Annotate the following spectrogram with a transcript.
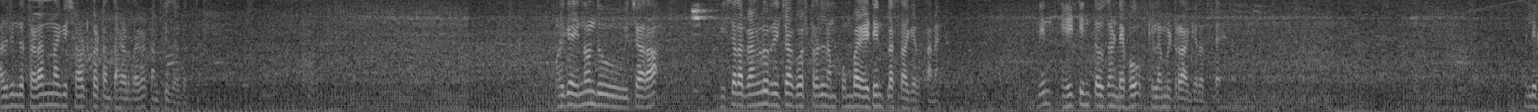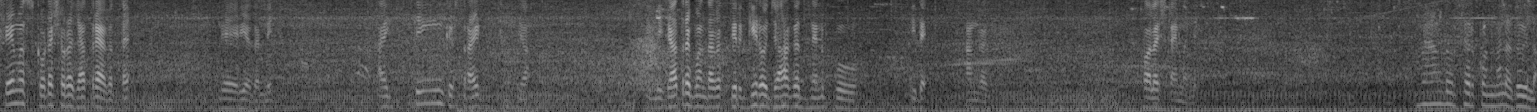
ಅದರಿಂದ ಸಡನ್ನಾಗಿ ಶಾರ್ಟ್ಕಟ್ ಅಂತ ಹೇಳಿದಾಗ ಕನ್ಫ್ಯೂಸ್ ಆಗುತ್ತೆ. ಹಾಗೆ ಇನ್ನೊಂದು ವಿಚಾರ. ಈ ಸಲ ಬೆಂಗಳೂರು ರೀಚ್ ಆಗೋಷ್ಟರಲ್ಲಿ ನಮ್ಮ ತುಂಬ ಏಯ್ಟೀನ್ ಪ್ಲಸ್ ಆಗಿರ್ತಾನೆ. Mean eighteen thousand above kilometre ಆಗಿರುತ್ತೆ. ಇಲ್ಲಿ ಫೇಮಸ್ ಕೋಟೇಶ್ವರ ಜಾತ್ರೆ ಆಗುತ್ತೆ ಇದೇ ಏರಿಯಾದಲ್ಲಿ. I think it's right yeah ಇಲ್ಲಿ ಜಾತ್ರೆಗೆ ಬಂದಾಗ ತಿರುಗಿರೋ ಜಾಗದ ನೆನಪು ಇದೆ, ಹಾಗಾಗಿ. ಕಾಲೇಜ್ ಟೈಮಲ್ಲಿ ಬ್ಯಾಂಗ್ಳೂರು ಸೇರ್ಕೊಂಡ್ಮೇಲೆ ಅದು ಇಲ್ಲ.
